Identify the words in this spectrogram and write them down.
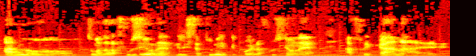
hanno, insomma, dalla fusione negli Stati Uniti, poi la fusione africana e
